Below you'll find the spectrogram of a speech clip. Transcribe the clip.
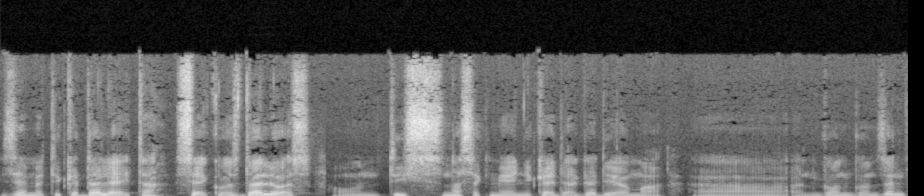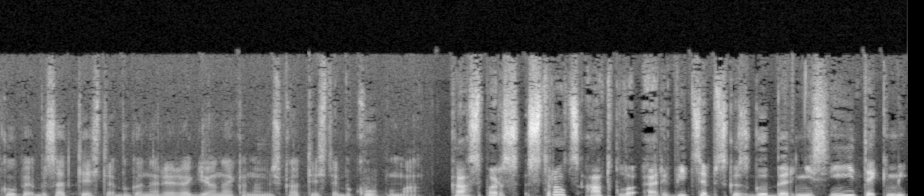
zeme tika daļēta sēkos daļos, un tas nesakmēja nekādā gadījumā gan, gan zemkūpības attīstību, gan arī reģiona ekonomisko attīstību kopumā. Kaspars Strots atklo ar Vicepskas guberņas ītekmi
